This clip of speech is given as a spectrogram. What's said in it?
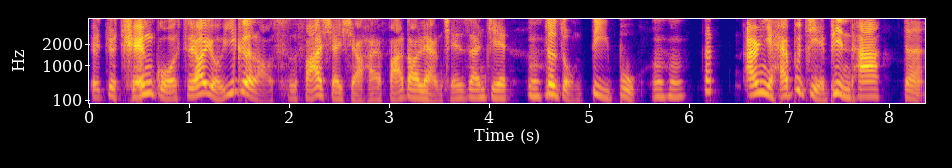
呃，就全国只要有一个老师罚小小孩罚到两千三千这种地步，嗯哼，那而你还不解聘他？对，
